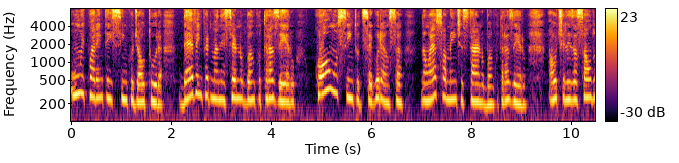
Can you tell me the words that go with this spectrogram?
1,45 de altura devem permanecer no banco traseiro com o cinto de segurança. Não é somente estar no banco traseiro, a utilização do,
